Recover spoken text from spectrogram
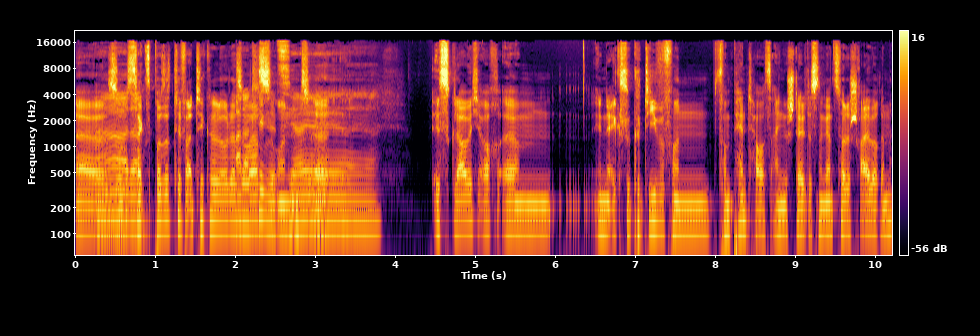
äh, Ah, so da- Sex-Positive-Artikel oder ah, sowas und ja, ja, äh, ja, ja. Ist, glaube ich, auch ähm, in der Exekutive von, vom Penthouse eingestellt, ist eine ganz tolle Schreiberin.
